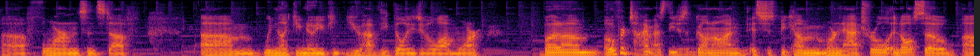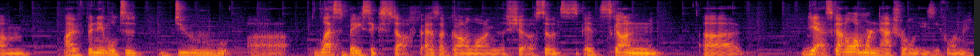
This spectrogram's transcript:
uh, forms and stuff um, when like you know you can you have the ability to do a lot more. But um, over time as the years have gone on it's just become more natural. And also um, i've been able to do uh, less basic stuff as i've gone along the show. So it's it's gotten uh, yeah it's gotten a lot more natural and easy for me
